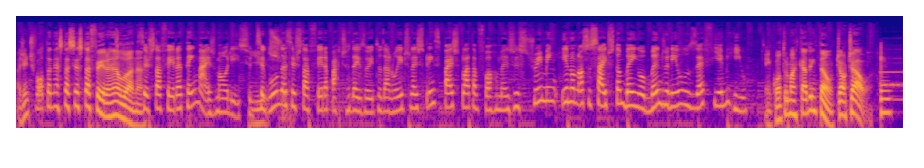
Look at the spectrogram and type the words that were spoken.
A gente volta nesta sexta-feira, né, Luana? Sexta-feira tem mais, Maurício. De Isso. segunda a sexta-feira, a partir das 8 da noite, nas principais plataformas de streaming e no nosso site também, o Band News FM Rio. Encontro marcado então. Tchau, tchau.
